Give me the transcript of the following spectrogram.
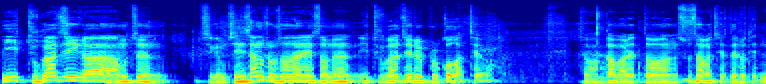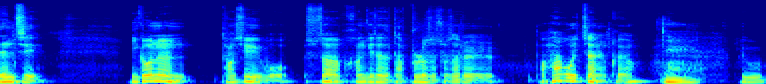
이 두 가지가 아무튼 지금 진상조사단에서는 이 두 가지를 볼 것 같아요. 그래서 아까 말했던 수사가 제대로 됐는지 이거는 당시 뭐 수사 관계자들 다 불러서 조사를 뭐 하고 있지 않을까요? 네. 그리고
